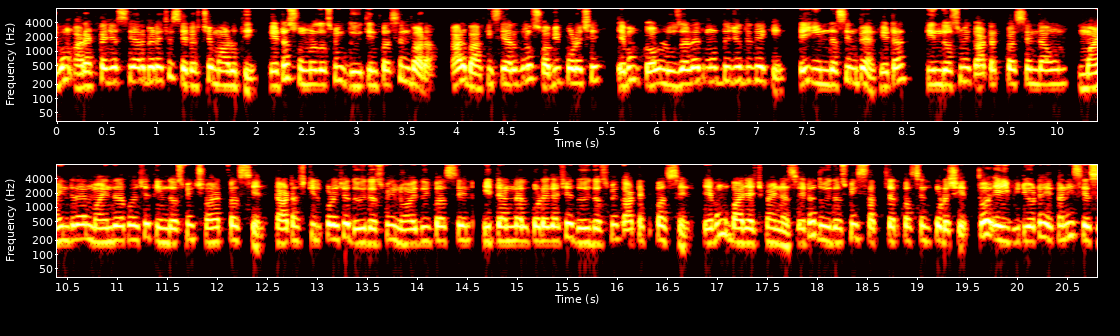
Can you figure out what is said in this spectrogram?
এবং আরেকটা যে শেয়ার বেড়েছে সেটা হচ্ছে মারুতি এটা শূন্য দশমিক দুই তিন পার্সেন্ট বাড়া। আর বাকি শেয়ারগুলো সবই পড়েছে এবং টপ লুজারের মধ্যে যদি দেখি, এই ইন্ডাসিন ব্যাংক এটা তিন দশমিক আট আট percent down Mahindra and Mahindra পড়েছে তিন দশমিক ছয় আট পার্সেন্ট টাটা স্টিল পড়েছে দুই দশমিক নয় দুই পার্সেন্ট ইটার্নাল পড়ে গেছে দুই দশমিক আট এক পার্সেন্ট এবং বাজাজ ফাইন্যান্স এটা দুই দশমিক সাত চার পার্সেন্ট পড়েছে। তো এই ভিডিওটা এখানেই শেষ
